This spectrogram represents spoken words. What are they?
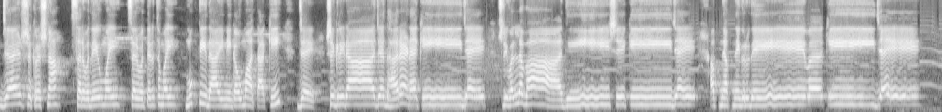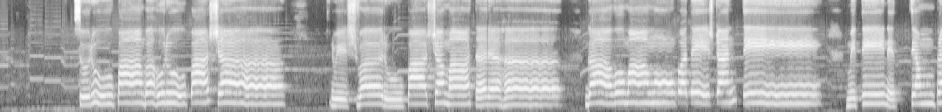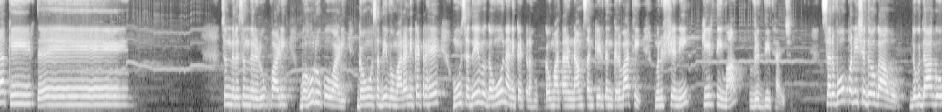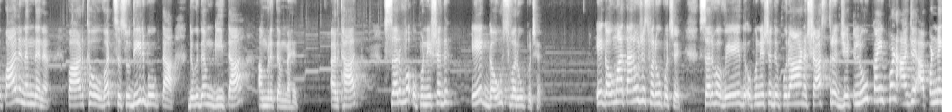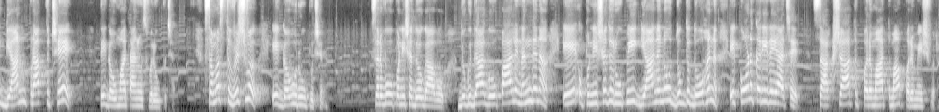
જય શ્રી કૃષ્ણ. સર્વદેવમય, સર્વતીર્થમય મુક્તિદાયની ગૌમાતા કી જય. શ્રી ગિરિરાજ ધારણ કી જય. શ્રી વલ્લભાધીશ કી જય. અપને અપને ગુરુદેવ કી જય. સુરૂપા બહુરૂપાશ્ચ વિશ્વરૂપાશ માતરઃ ગાવો મામુપતિષ્ઠન્તિ મિતિ નિત્યમ પ્રકીર્તે સુંદર સુંદર રૂપવાળી બહુ રૂપોવાળી ગૌઓ સદૈવ મારા નિકટ રહે હું સદૈવ ગૌઓના નિકટ રહું ગૌ માતાનું નામ સંકીર્તન કરવાથી મનુષ્યની કીર્તિમાં વૃદ્ધિ થાય છે સર્વોપનિષદો ગાવો દુગ્ધા ગોપાલ નંદન પાર્થો વત્સ સુધીર ભોગતા દુગ્ધમ ગીતા અમૃતમ મહેત અર્થાત સર્વ ઉપનિષદ એ ગૌ સ્વરૂપ છે એ ગૌમાતાનું જ સ્વરૂપ છે। સર્વ વેદ ઉપનિષદ પુરાણ શાસ્ત્ર જેટલું કંઈ પણ આજે આપણને જ્ઞાન પ્રાપ્ત છે તે ગૌમાતાનું સ્વરૂપ છે। સમસ્ત વિશ્વ એ ગૌરૂપ છે સર્વોપનિષદો ગાવો. દુગ્ધા ગોપાલ નંદન, એ ઉપનિષદ રૂપી જ્ઞાનનું દુગ્ધ દોહન એ કોણ કરી રહ્યા છે? સાક્ષાત પરમાત્મા પરમેશ્વર.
